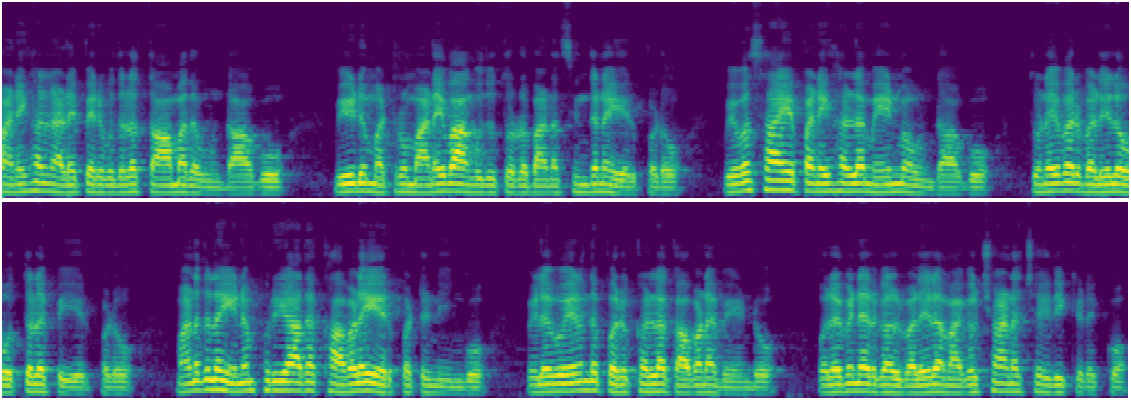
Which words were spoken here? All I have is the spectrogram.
பணிகள் நடைபெறுவதில் தாமதம் உண்டாகும். வீடு மற்றும் மனை வாங்குவது தொடர்பான சிந்தனை ஏற்படும். விவசாய பணிகளில் மேன்மை உண்டாகும். துணைவர் வழியில் ஒத்துழைப்பு ஏற்படும். மனதில் இனம் புரியாத கவலை ஏற்பட்டு நீங்கும். விலை உயர்ந்த பொருட்களில் கவனம் வேண்டும். உறவினர்கள் வழியில் மகிழ்ச்சியான செய்தி கிடைக்கும்.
